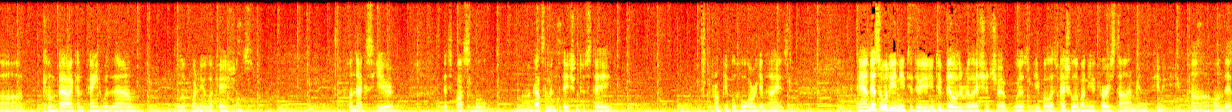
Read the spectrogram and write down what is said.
uh, come back and paint with them look for new locations for next year it's possible I got some invitation to stay from people who organized and this is what you need to do you need to build a relationship with people especially when you first time in, in uh, on this,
